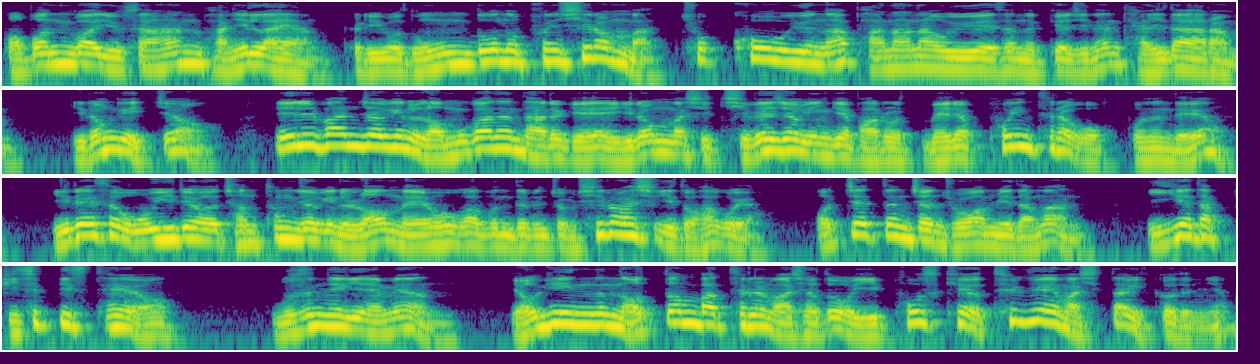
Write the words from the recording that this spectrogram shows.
버번과 유사한 바닐라향, 그리고 농도 높은 시럽맛, 초코 우유나 바나나 우유에서 느껴지는 달달함 이런 게 있죠. 일반적인 럼과는 다르게 이런 맛이 지배적인 게 바로 매력 포인트라고 보는데요. 이래서 오히려 전통적인 럼 애호가 분들은 좀 싫어하시기도 하고요. 어쨌든 전 좋아합니다만 이게 다 비슷비슷해요. 무슨 얘기냐면 여기 있는 어떤 바트를 마셔도 이 포스케어 특유의 맛이 딱 있거든요.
